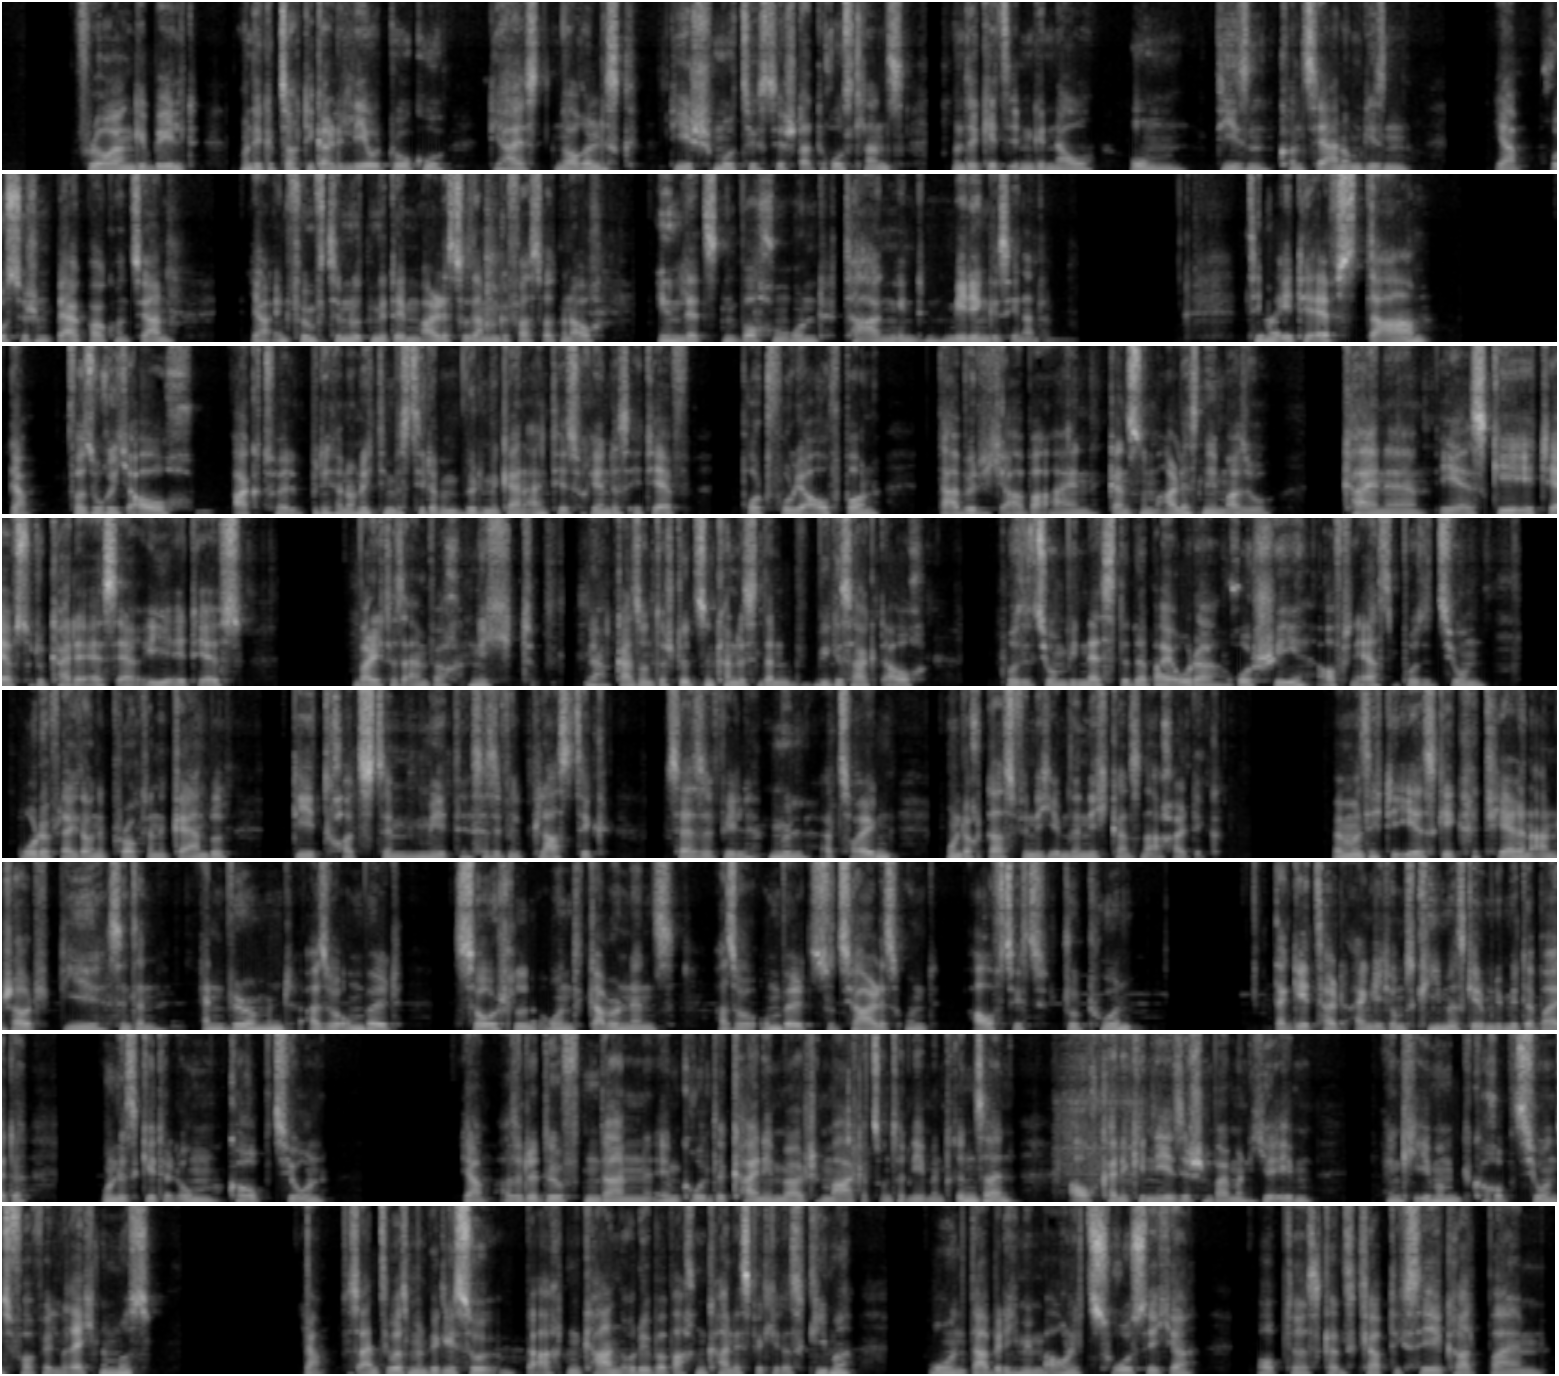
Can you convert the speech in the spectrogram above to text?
Florian gewählt. Und da gibt es auch die Galileo-Doku, die heißt Norilsk, die schmutzigste Stadt Russlands. Und da geht es eben genau um diesen Konzern, um diesen ja, russischen Bergbaukonzern. Ja, in 15 Minuten mit dem alles zusammengefasst, was man auch in den letzten Wochen und Tagen in den Medien gesehen hat. Thema ETFs, da versuche ich auch, aktuell bin ich da noch nicht investiert, aber würde mir gerne ein tesorierendes ETF-Portfolio aufbauen. Da würde ich aber ein ganz normales nehmen, also keine ESG-ETFs oder keine SRI-ETFs, weil ich das einfach nicht ja, ganz unterstützen kann. Das sind dann, wie gesagt, auch Positionen wie Nestle dabei oder Rocher auf den ersten Positionen oder vielleicht auch eine Procter Gamble, die trotzdem mit sehr, sehr viel Plastik sehr, sehr viel Müll erzeugen. Und auch das finde ich eben dann nicht ganz nachhaltig. Wenn man sich die ESG-Kriterien anschaut, die sind dann Environment, also Umwelt, Social und Governance, also Umwelt, Soziales und Aufsichtsstrukturen. Da geht es halt eigentlich ums Klima, es geht um die Mitarbeiter und es geht halt um Korruption. Ja, also da dürften dann im Grunde keine Emerging Markets Unternehmen drin sein, auch keine chinesischen, weil man hier eben eigentlich immer mit Korruptionsvorfällen rechnen muss. Ja, das Einzige, was man wirklich so beachten kann oder überwachen kann, ist wirklich das Klima. Und da bin ich mir auch nicht so sicher, ob das ganz klappt. Ich sehe gerade beim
